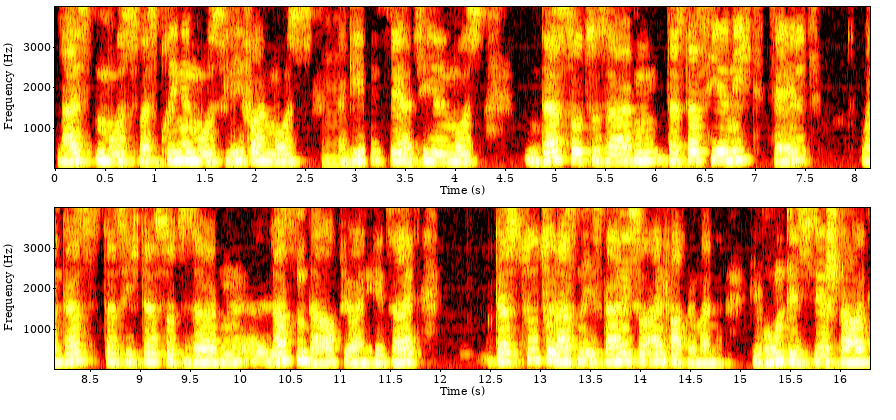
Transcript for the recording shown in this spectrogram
leisten muss, was bringen muss, liefern muss, mhm. Ergebnisse erzielen muss das sozusagen, dass das hier nicht zählt und das, dass ich das sozusagen äh, lassen darf für einige Zeit, das zuzulassen ist gar nicht so einfach, wenn man gewohnt ist, sehr stark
